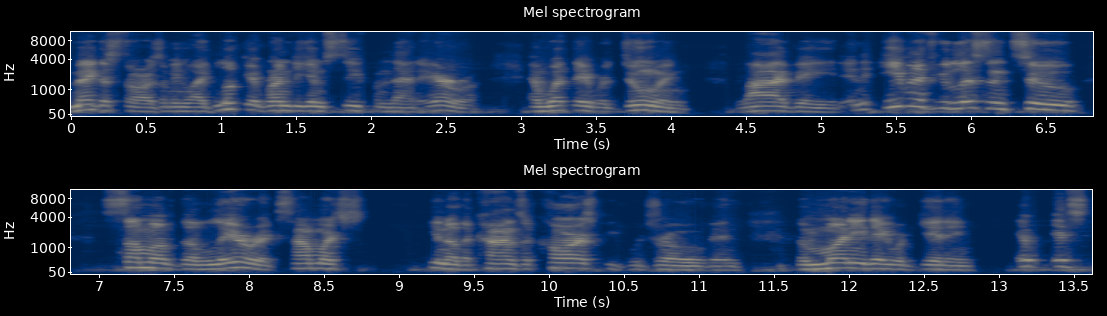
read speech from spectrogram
megastars. I mean, like look at Run DMC from that era and what they were doing, Live Aid, and even if you listen to some of the lyrics, how much you know the kinds of cars people drove and the money they were getting it, it's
